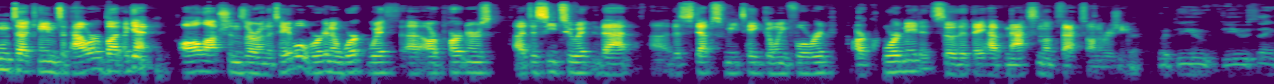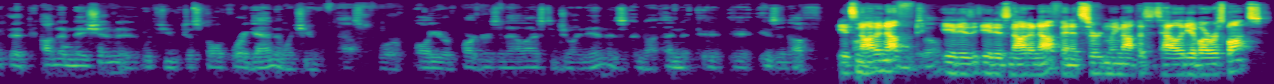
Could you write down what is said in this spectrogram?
junta came to power. But again, all options are on the table. We're going to work with uh, our partners uh, to see to it that Uh, the steps we take going forward are coordinated so that they have maximum effect on the regime. But do you, do you think that condemnation, uh, which you've just called for again, and which you've asked for all your partners and allies to join in, is, and is enough? It's not enough. It is, it is not enough, and it's certainly not the totality of our response.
